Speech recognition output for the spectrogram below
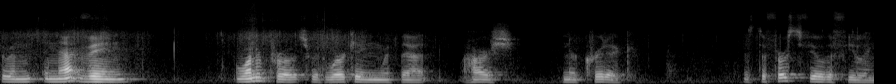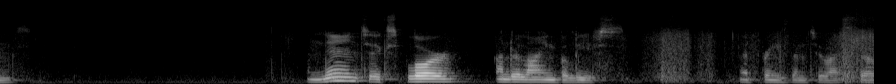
So, in, in that vein, one approach with working with that harsh inner critic is to first feel the feelings and then to explore underlying beliefs that brings them to us. So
